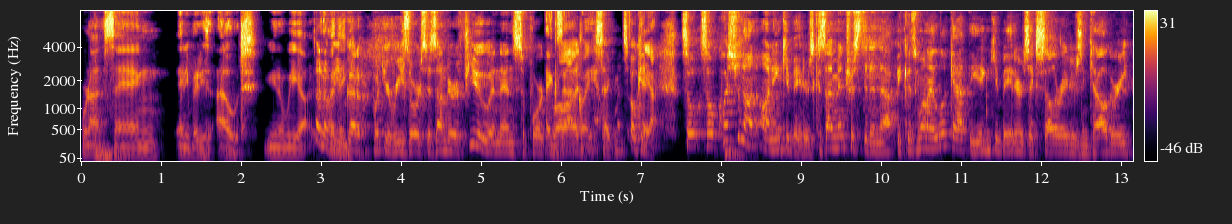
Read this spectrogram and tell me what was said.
we're not saying anybody's out. You know, we. Uh, no, no, I you've got to put your resources under a few and then support Exactly. broad segments. Okay. Yeah. So, so a question on, on incubators, because I'm interested in that because when I look at the incubators, accelerators in Calgary,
